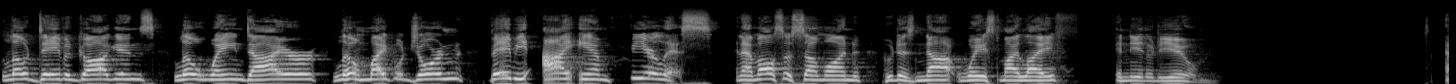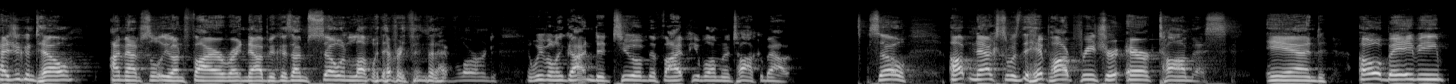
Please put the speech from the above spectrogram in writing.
low David Goggins, low Wayne Dyer, low Michael Jordan, baby, I am fearless. And I'm also someone who does not waste my life, and neither do you. As you can tell, I'm absolutely on fire right now because I'm so in love with everything that I've learned. And we've only gotten to two of the five people I'm going to talk about. So, up next was the hip hop preacher Eric Thomas. And oh, baby,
